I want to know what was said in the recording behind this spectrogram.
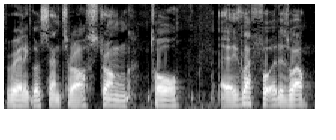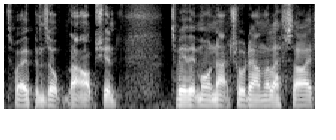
really good centre half, strong, tall, uh, he's left footed as well, so it opens up that option to be a bit more natural down the left side.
